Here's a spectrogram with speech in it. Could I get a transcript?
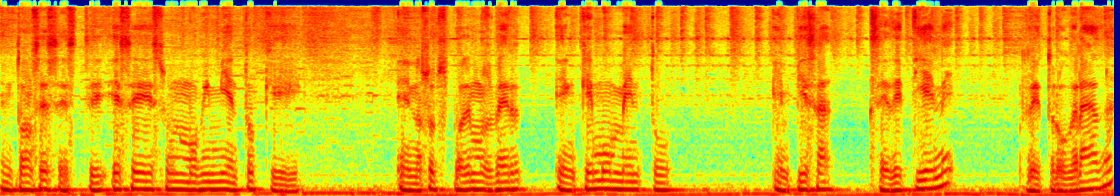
Entonces, este, ese es un movimiento que eh, nosotros podemos ver en qué momento empieza, se detiene, retrograda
